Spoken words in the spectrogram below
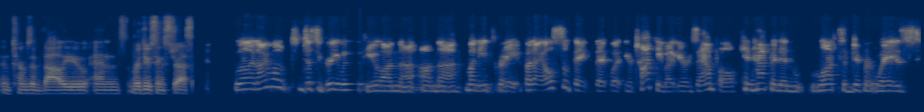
in terms of value and reducing stress well, and I won't disagree with you on the on the money great, but I also think that what you're talking about, your example, can happen in lots of different ways,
